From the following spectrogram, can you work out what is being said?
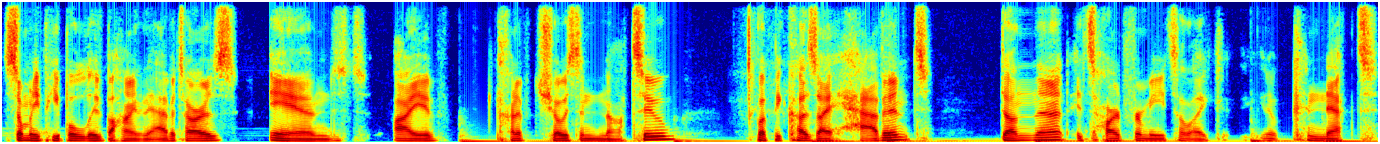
so many people live behind the avatars and I have kind of chosen not to. But because I haven't done that, it's hard for me to like, you know, connect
